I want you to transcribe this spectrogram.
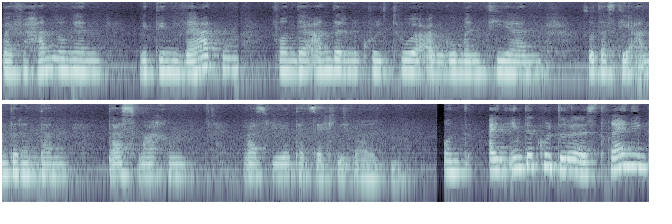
bei Verhandlungen mit den Werten von der anderen Kultur argumentieren, sodass die anderen dann das machen, was wir tatsächlich wollten. Und ein interkulturelles Training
